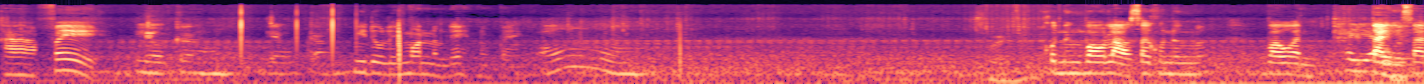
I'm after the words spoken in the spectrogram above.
คาเฟ่เร็วกลางเร็วกลางมีโดเรมอนนำเด้น้องแปงโอ้สวยนะคนหนึงเบาเหล่าใส่คนหนึง เบาอันไทยใหญ่ไต่ใส่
